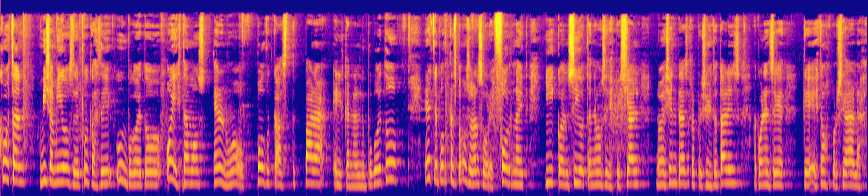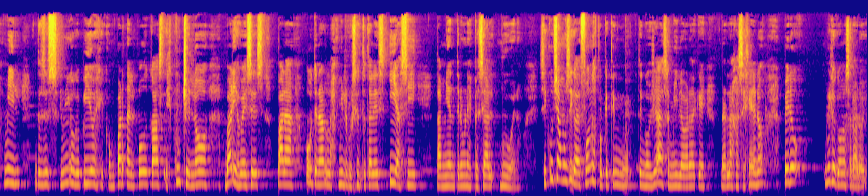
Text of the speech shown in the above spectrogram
¿Cómo están mis amigos del podcast de Un poco de todo? Hoy estamos en un nuevo podcast para el canal de Un poco de todo. En este podcast vamos a hablar sobre Fortnite y consigo tenemos el especial 900 reproducciones totales. Acuérdense que estamos por llegar a las 1000, entonces lo único que pido es que compartan el podcast, escúchenlo varias veces para obtener las 1000 reproducciones totales y así también tener un especial muy bueno. Si escucha música de fondo es porque tengo, tengo jazz, a mí la verdad que me relaja ese género, pero no es lo que vamos a hablar hoy.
